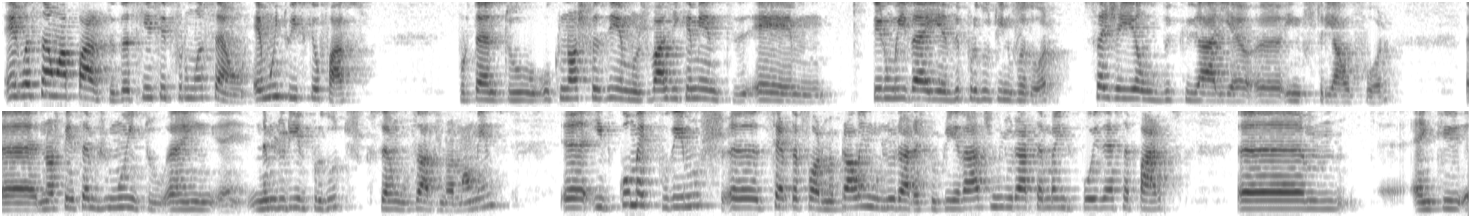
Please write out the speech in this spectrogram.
em relação à parte da ciência de formulação, é muito isso que eu faço. Portanto, o que nós fazemos basicamente é hum, ter uma ideia de produto inovador, seja ele de que área industrial for, Uh, nós pensamos muito em, em, na melhoria de produtos que são usados normalmente uh, e de como é que podemos, uh, de certa forma, para além de melhorar as propriedades, melhorar também depois essa parte em que,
